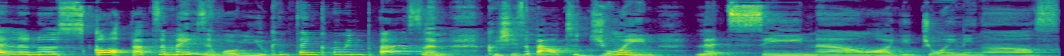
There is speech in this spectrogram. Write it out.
Eleanor Scott. That's amazing. Well, you can thank her in person because she's about to join. Let's see now. Are you joining us?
